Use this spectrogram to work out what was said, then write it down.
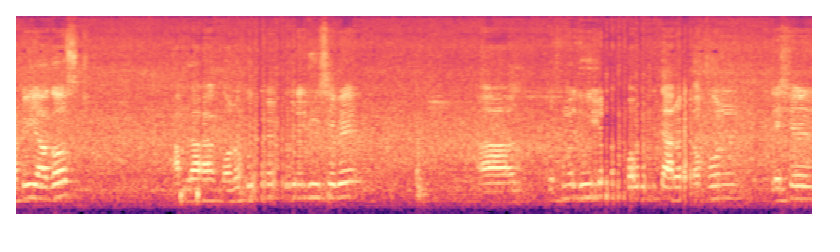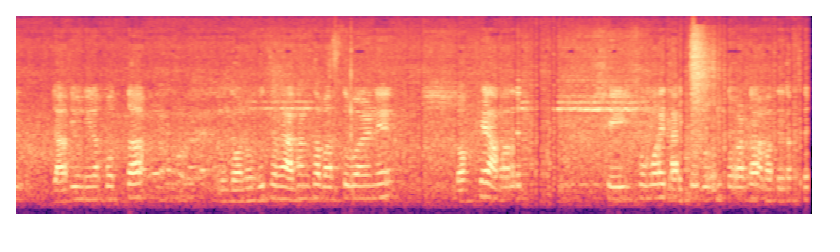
আটই আগস্ট আমরা গণ অভ্যুত্থানের প্রতিনিধি হিসেবে প্রথমে দুইজন, পরবর্তীতে আরও তখন দেশের জাতীয় নিরাপত্তা এবং গণ অভ্যুত্থানের আকাঙ্ক্ষা বাস্তবায়নের লক্ষ্যে আমাদের সেই সময় দায়িত্ব গ্রহণ করাটা আমাদের কাছে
